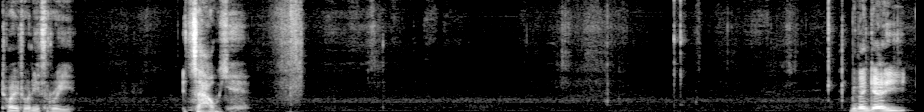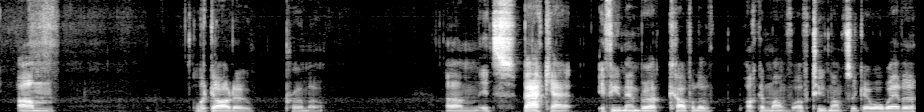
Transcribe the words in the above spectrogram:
2023, it's our year. We then get a um Legado promo. Um, it's back at if you remember a couple of like a month of two months ago or whatever,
